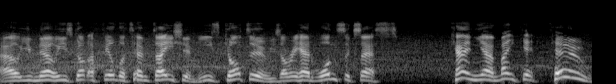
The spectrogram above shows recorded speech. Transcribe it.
Oh, you know he's got to feel the temptation. He's got to. He's already had one success. Can you make it two?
